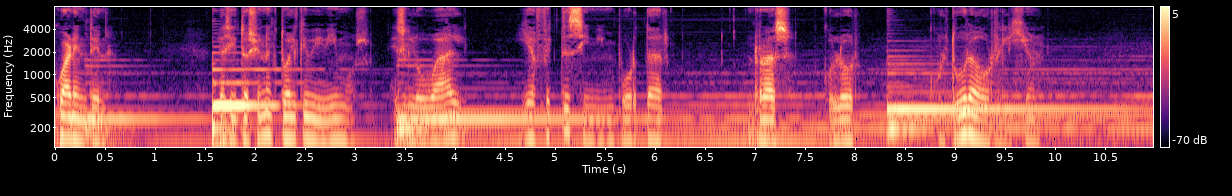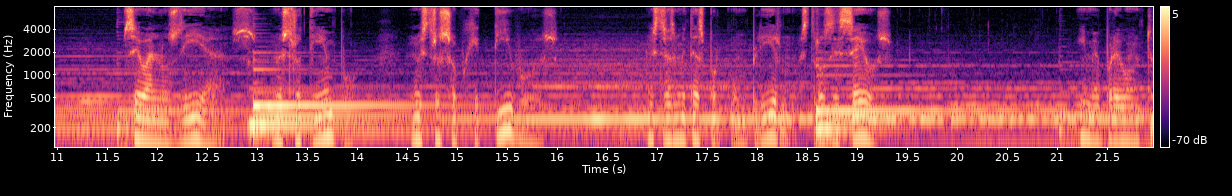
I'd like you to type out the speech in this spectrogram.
Cuarentena. La situación actual que vivimos es global y afecta sin importar raza, color, cultura o religión. Se van los días, nuestro tiempo, nuestros objetivos, nuestras metas por cumplir, nuestros deseos. Y me pregunto,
